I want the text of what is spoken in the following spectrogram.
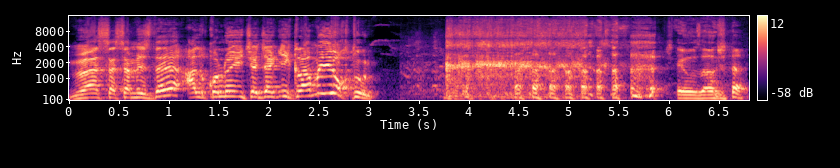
Müessesemizde alkollü içecek ikramı yoktur. Şey Hoca.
